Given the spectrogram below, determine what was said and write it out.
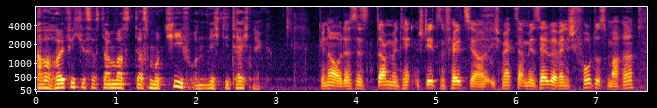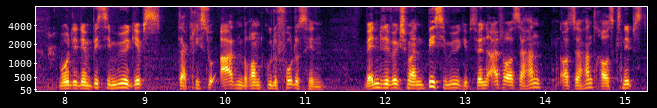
Aber häufig ist das damals das Motiv und nicht die Technik. Genau, das ist damit steht und fällt ja. Ich merke es an mir selber, wenn ich Fotos mache, wo du dir ein bisschen Mühe gibst, da kriegst du atemberaubend gute Fotos hin. Wenn du dir wirklich mal ein bisschen Mühe gibst, wenn du einfach aus der Hand, aus der Hand rausknipst,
